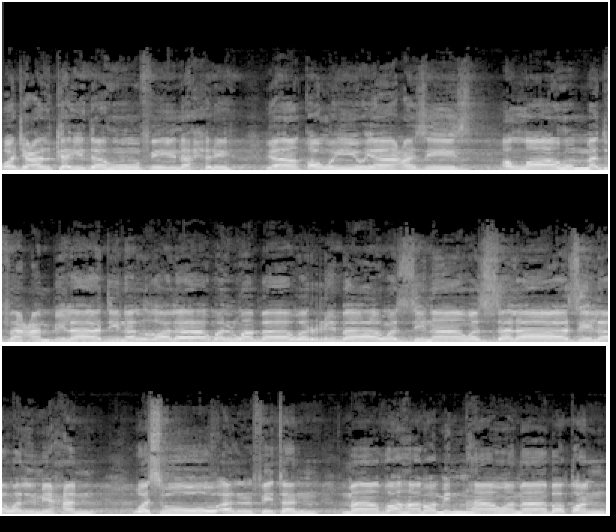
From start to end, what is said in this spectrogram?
واجعل كيده في نحره. يا قوي يا عزيز. اللهم ادفع عن بلادنا الغلا والوبا والربا والزنا والزلازل والمحن وسوء الفتن ما ظهر منها وما بطن.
